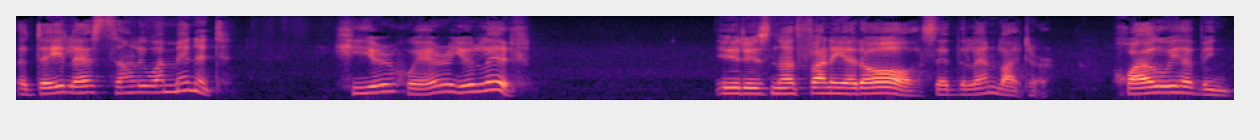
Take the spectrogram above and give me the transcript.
A day lasts only one minute. Here where you live. It is not funny at all, said the lamplighter. While we have been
